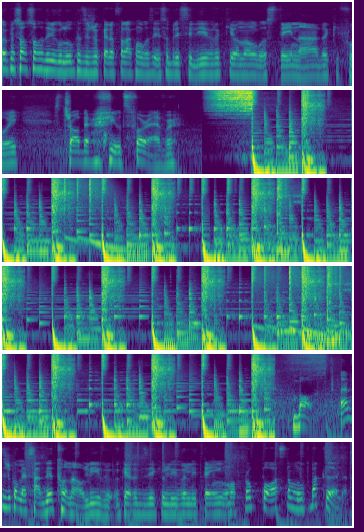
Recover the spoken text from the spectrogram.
Oi pessoal, sou Rodrigo Lucas e eu quero falar com vocês sobre esse livro que eu não gostei nada, que foi Strawberry Fields Forever. Bom, antes de começar a detonar o livro, eu quero dizer que o livro ele tem uma proposta muito bacana.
